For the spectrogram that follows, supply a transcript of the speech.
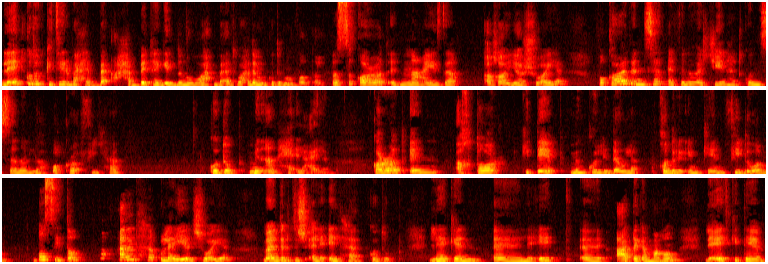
لقيت كتب كتير بحب حبيتها جدا وبقت واحدة من الكتب المفضلة. بس قررت إن أنا عايزة أغير شوية فقررت إن سنة 2020 هتكون السنة اللي بقرأ فيها كتب من أنحاء العالم. قررت إن أختار كتاب من كل دولة بقدر الإمكان في دول بسيطة عددها قليل شوية ما قدرتش الاقي لها كتب. لكن آه لقيت قعدت آه أجمعهم لقيت كتاب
